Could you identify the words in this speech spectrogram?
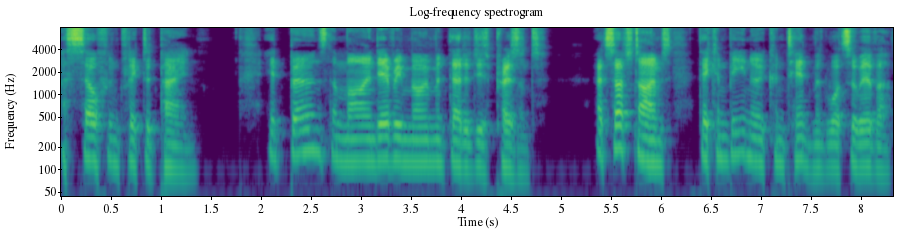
a self inflicted pain. It burns the mind every moment that it is present. At such times, there can be no contentment whatsoever.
